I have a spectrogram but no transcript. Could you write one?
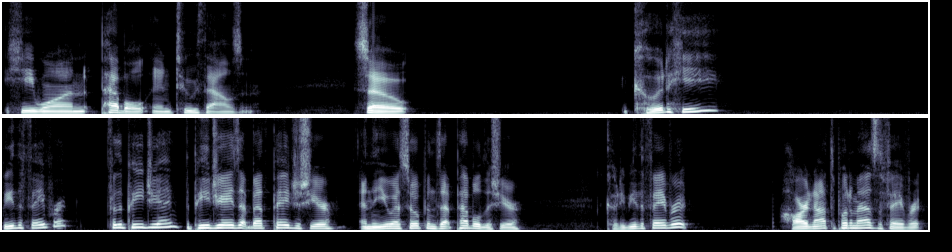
he won Pebble in 2000. So, could he be the favorite for the PGA? The PGA's at Bethpage this year, and the U.S. Open's at Pebble this year. Could he be the favorite? Hard not to put him as the favorite.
